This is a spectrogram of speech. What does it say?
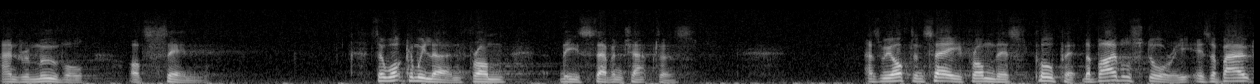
and removal of sin. So what can we learn from these seven chapters? As we often say from this pulpit, the Bible story is about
